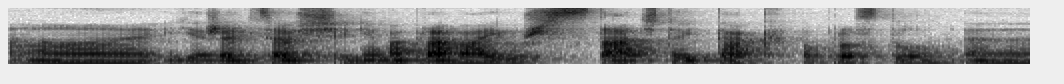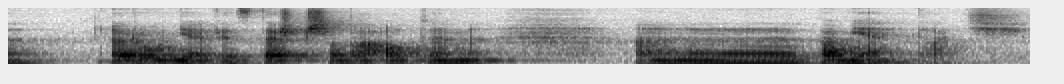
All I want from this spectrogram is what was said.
E, Jeżeli coś nie ma prawa już stać, to i tak po prostu e, runie, więc też trzeba o tym e, pamiętać.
